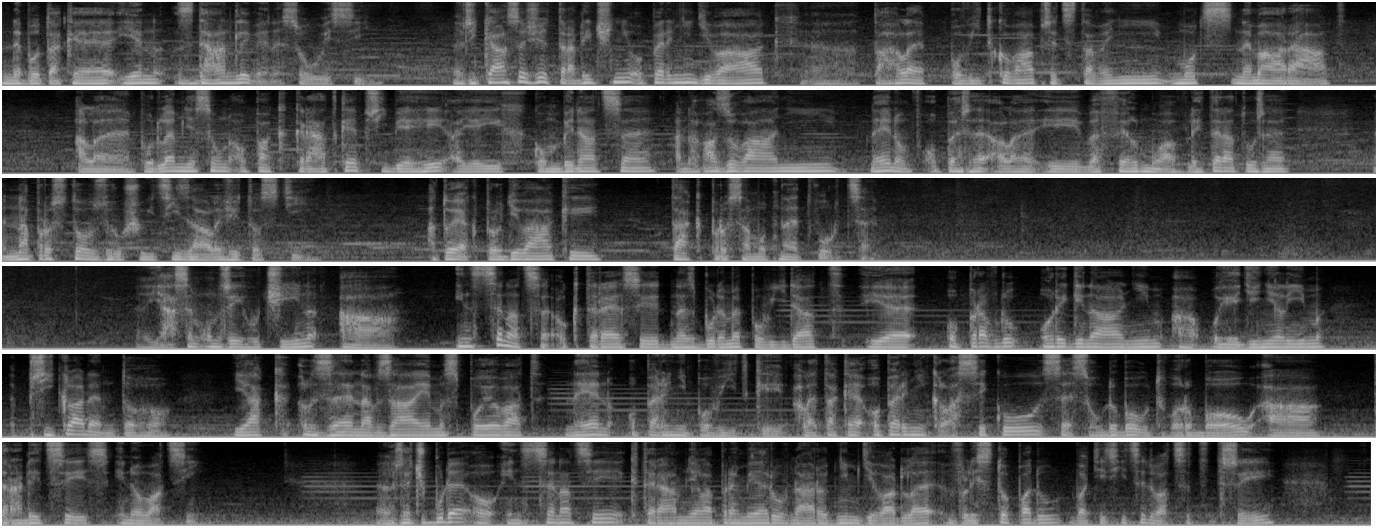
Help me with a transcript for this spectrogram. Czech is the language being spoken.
nebo také jen zdánlivě nesouvisí. Říká se, že tradiční operní divák tahle povídková představení moc nemá rád, ale podle mě jsou naopak krátké příběhy a jejich kombinace a navazování nejenom v opeře, ale i ve filmu a v literatuře naprosto vzrušující záležitostí. A to jak pro diváky, tak pro samotné tvůrce. Já jsem Ondřej Hučín a inscenace, o které si dnes budeme povídat, je opravdu originálním a ojedinělým příkladem toho, jak lze navzájem spojovat nejen operní povídky, ale také operní klasiku se soudobou tvorbou a tradici s inovací. Řeč bude o inscenaci, která měla premiéru v Národním divadle v listopadu 2023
